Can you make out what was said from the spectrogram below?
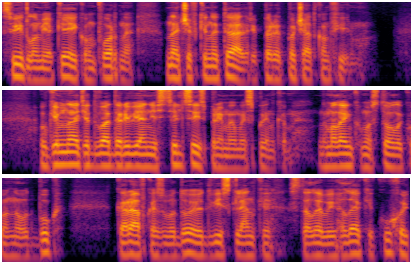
Світло м'яке і комфортне, наче в кінотеатрі перед початком фільму. У кімнаті два дерев'яні стільці з прямими спинками, на маленькому столику ноутбук, каравка з водою, дві склянки, сталевий глек і кухоль,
